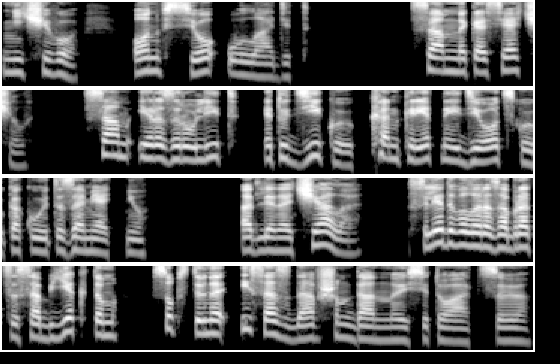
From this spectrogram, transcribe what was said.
Ничего, он все уладит. Сам накосячил, сам и разрулит эту дикую, конкретно идиотскую какую-то замятню. А для начала следовало разобраться с объектом, собственно, и создавшим данную ситуацию.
